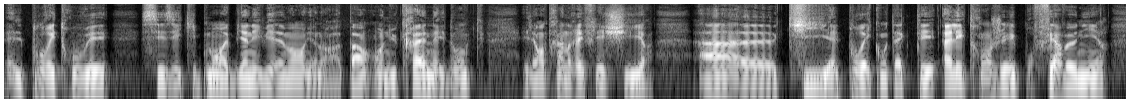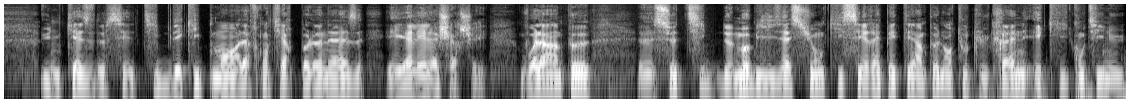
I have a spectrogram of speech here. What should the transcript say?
elle pourrait trouver ces équipements. Et bien évidemment, il n'y en aura pas en Ukraine. Et donc, elle est en train de réfléchir à euh, qui elle pourrait contacter à l'étranger pour faire venir une caisse de ces types d'équipements à la frontière polonaise et aller la chercher. Voilà un peu euh, ce type de mobilisation qui s'est répété un peu dans toute l'Ukraine et qui continue.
